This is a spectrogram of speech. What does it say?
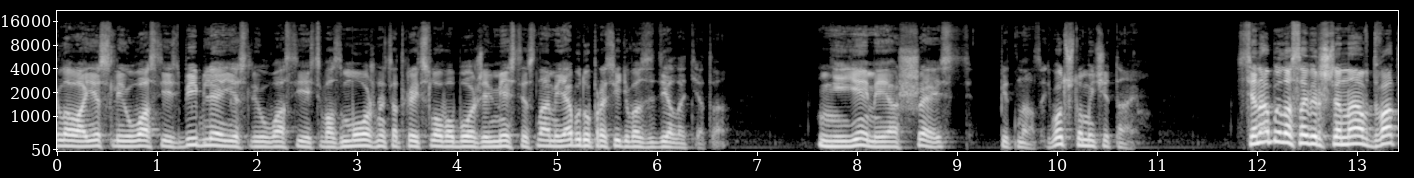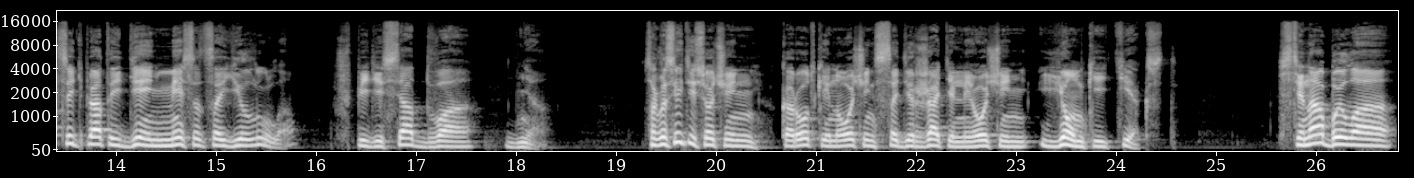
глава. Если у вас есть Библия, если у вас есть возможность открыть Слово Божье вместе с нами, я буду просить вас сделать это. Неемия 6, 15. Вот что мы читаем. Стена была совершена в 25-й день месяца Елула, в 52 дня. Согласитесь, очень короткий, но очень содержательный, очень емкий текст. Стена была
